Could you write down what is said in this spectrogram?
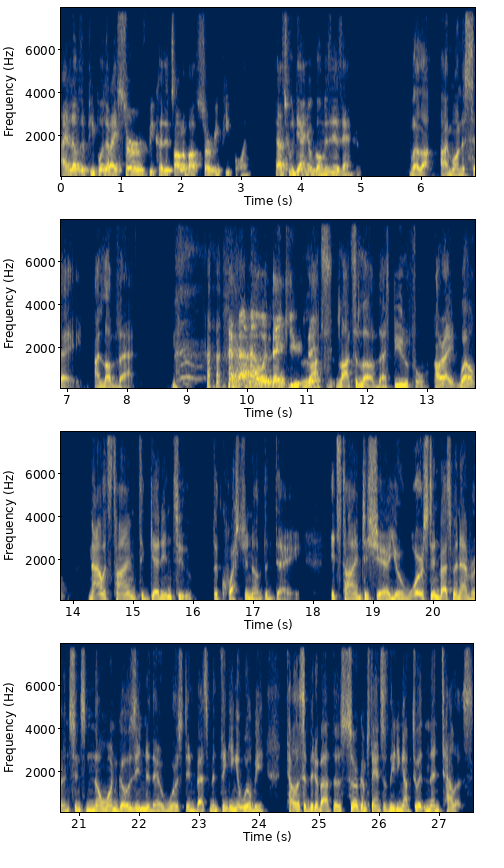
I love the people that I serve because it's all about serving people. And that's who Daniel Gomez is, Andrew. Well, I, I want to say, I love that. well, thank you. Thank lots, you. lots of love. That's beautiful. All right. Well, now it's time to get into the question of the day. It's time to share your worst investment ever. And since no one goes into their worst investment thinking it will be, tell us a bit about the circumstances leading up to it and then tell us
